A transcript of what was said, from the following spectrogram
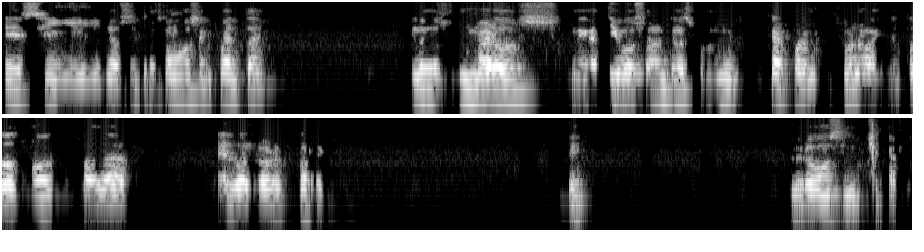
eh, si nosotros tomamos en cuenta, los números negativos solamente los podemos multiplicar por menos 1 y de todos modos nos va a dar el valor correcto. Pero vamos a checarlo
